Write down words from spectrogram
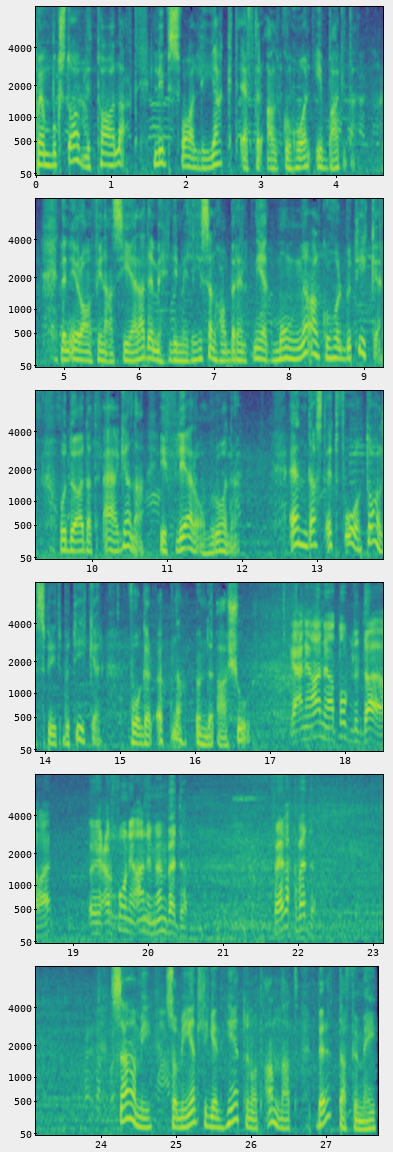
på en bokstavligt talat livsfarlig jakt efter alkohol i Bagdad. Den Iranfinansierade Mehdi-milisen har bränt ner många alkoholbutiker och dödat ägarna i flera områden. Endast ett fåtal spritbutiker vågar öppna under Ashur. Sami, som egentligen heter något annat, berättar för mig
